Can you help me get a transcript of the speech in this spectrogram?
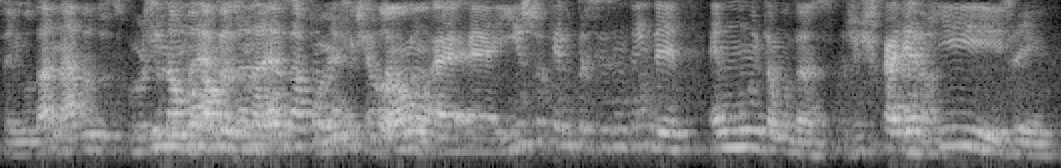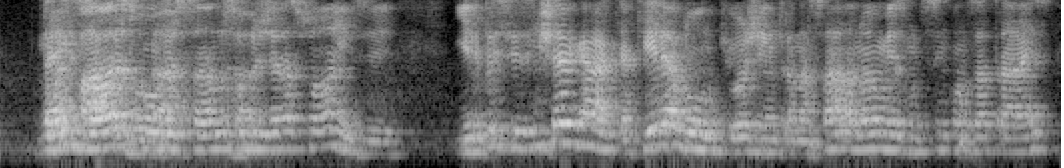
Sem mudar nada do discurso e não mudar método, né? Exatamente. É então, é, é, isso que ele precisa entender. É muita mudança. A gente ficaria uhum. aqui Sim. 10 é horas conversando uhum. sobre gerações e, e ele precisa enxergar que aquele aluno que hoje entra na sala não é o mesmo de 5 anos atrás,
